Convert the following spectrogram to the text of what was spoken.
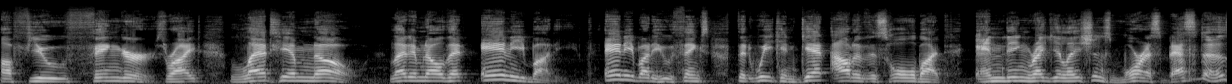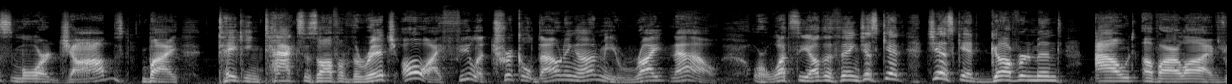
a few fingers, right? Let him know. Let him know that anybody, anybody who thinks that we can get out of this hole by ending regulations, more asbestos, more jobs, by taking taxes off of the rich. Oh, I feel it trickle downing on me right now. Or what's the other thing? Just get just get government out of our lives.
